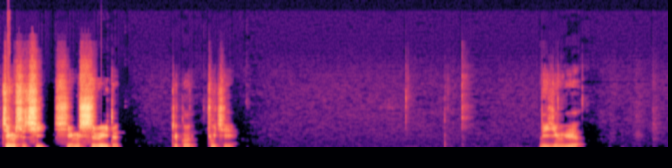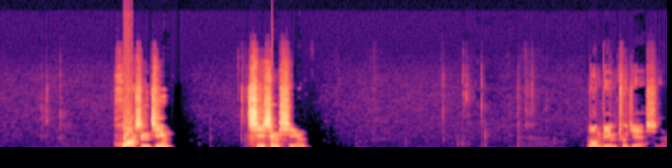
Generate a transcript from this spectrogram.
经食气形是胃的这个注解。内经曰：“化生精，气生形。”王冰注解是：“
